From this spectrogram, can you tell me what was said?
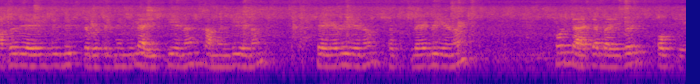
അപ്പോൾ ദയവ് ചെയ്ത് ഇഷ്ടപ്പെട്ടിട്ടുണ്ടെങ്കിൽ ലൈക്ക് ചെയ്യണം കമന്റ് ചെയ്യണം ഷെയർ ചെയ്യണം സബ്സ്ക്രൈബ് ചെയ്യണം. അപ്പോൾ ടാറ്റ ബൈ ബൈ. ഓക്കെ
